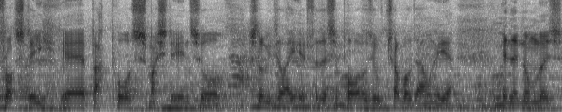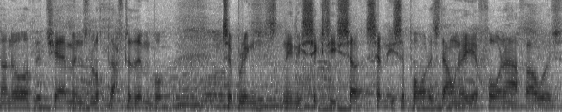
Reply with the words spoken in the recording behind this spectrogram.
Frosty uh, back post smashed it in. So absolutely delighted for the supporters who've travelled down here in the numbers. I know the chairman's looked after them, but to bring nearly 60, 70 supporters down here, four and a half hours.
